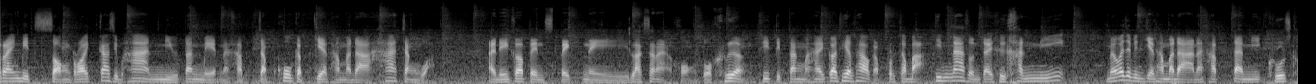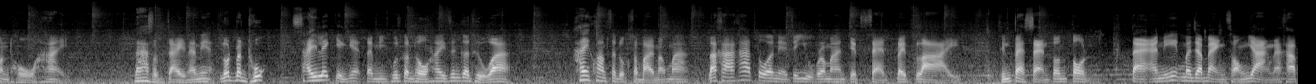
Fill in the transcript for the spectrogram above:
แรงบิด 295 นิวตันเมตรนะครับจับคู่กับเกียร์ธรรมดา 5 จังหวะอันนี้ก็เป็นสเปคในลักษณะของตัวเครื่องที่ติดตั้งมาให้ก็เทียบเท่ากับรถกระบะที่น่าสนใจคือคันนี้ แม้ว่าจะเป็นเกียร์ธรรมดานะครับแต่มี Cruise Control ให้ น่าสนใจนะเนี่ยรถบรรทุกไซส์เล็กอย่างเงี้ยแต่มี Cruise Control ให้ซึ่งก็ถือว่าให้ความสะดวกสบายมากๆ ราคาค่าตัวเนี่ยจะอยู่ประมาณ 7 0 0 0 0ปลายปลายๆ ถึง8 0 0 0 0 ต้นๆ แต่อันนี้มันจะแบ่ง 2 อย่างนะครับ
